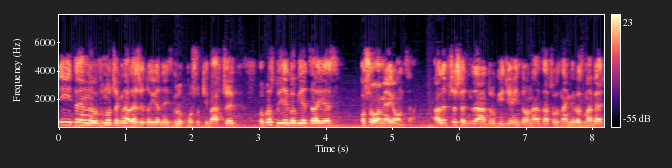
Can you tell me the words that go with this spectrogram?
I ten wnuczek należy do jednej z grup poszukiwawczych. Po prostu jego wiedza jest oszołamiająca. Ale przyszedł na drugi dzień do nas, zaczął z nami rozmawiać,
